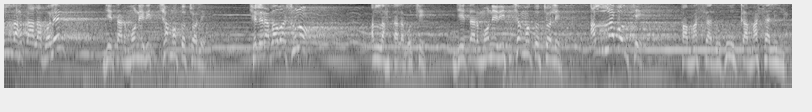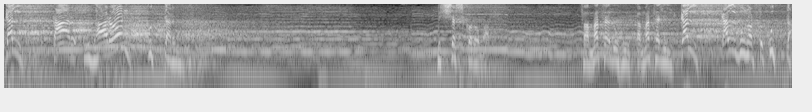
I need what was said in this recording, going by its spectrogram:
আল্লাহ তাআলা বলেন যে তার মনের ইচ্ছা মতো চলে ছেলেরা বাবা শুনো আল্লাহ তাআলা বলছে যে তার মনের ইচ্ছা মতো চলে আল্লাহ বলছে ফামাসালুহু কামাসালিল কাল তার উদাহরণ কুত্তার মতো বিশ্বাস করো বাপ। ফামাথালুহু কামাথালিল কাল কালবুন অর্থ কুত্তা।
